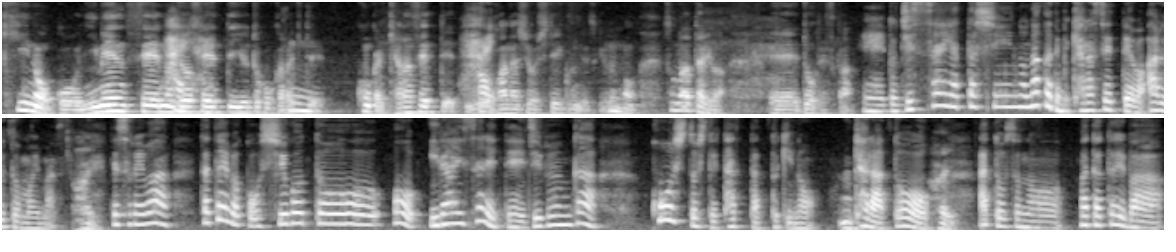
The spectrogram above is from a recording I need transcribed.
きのこう二面性の女性っていうところから来て、はいはい、今回キャラ設定っていうお話をしていくんですけども、その辺りはえー、どうですか、えーと、実際私の中でもキャラ設定はあると思います。はい、でそれは例えばこう仕事を依頼されて自分が講師として立った時のキャラと、うんはい、あとその、まあ、例えば、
